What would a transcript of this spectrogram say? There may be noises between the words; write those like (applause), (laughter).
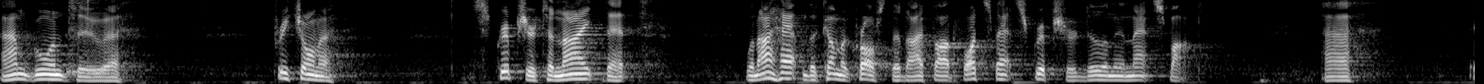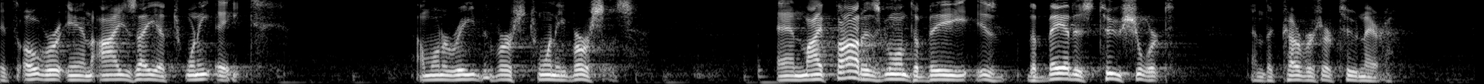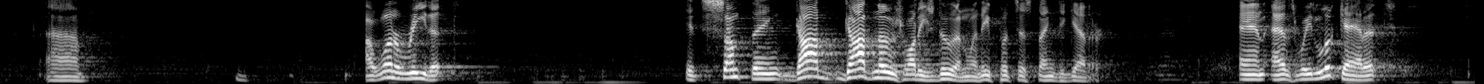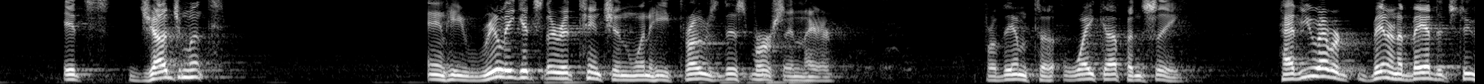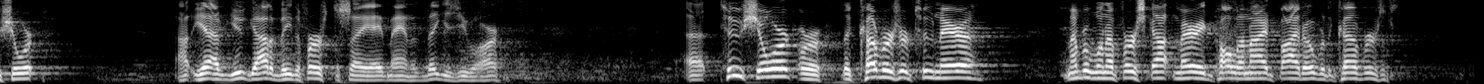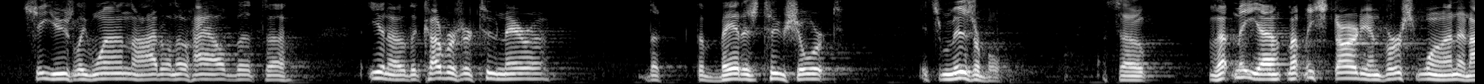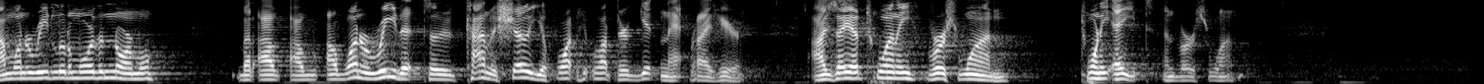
I'm going to uh, preach on a scripture tonight that when I happened to come across that, I thought, what's that scripture doing in that spot? Uh, it's over in Isaiah 28. I want to read the verse 20 verses. And my thought is going to be is the bed is too short and the covers are too narrow. Uh, I want to read it. It's something, God, God knows what He's doing when He puts this thing together. And as we look at it, it's judgment, and He really gets their attention when He throws this verse in there for them to wake up and see. Have you ever been in a bed that's too short? Uh, yeah, you got to be the first to say amen, as big as you are. Uh, too short or the covers are too narrow. Remember when I first got married, Paula and I'd fight over the covers. She usually won. I don't know how, but uh, you know the covers are too narrow. The the bed is too short. It's miserable. So let me uh, let me start in verse one, and I'm going to read a little more than normal but I, I, I want to read it to kind of show you what, what they're getting at right here. Isaiah 20, verse 1, 28 and verse 1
